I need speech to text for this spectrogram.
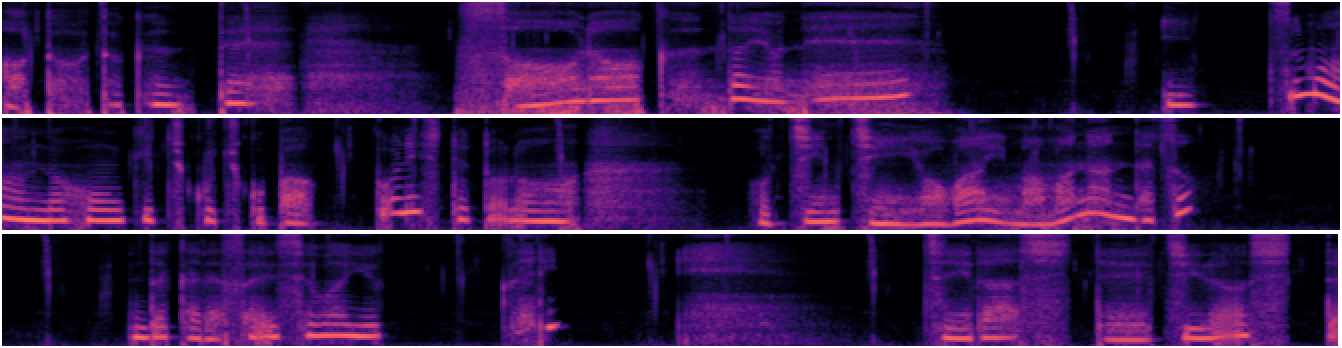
弟くんって、ソロくんだよね。いつもあんな本気チコチコばっかりしてたら、おちんちん弱いままなんだぞ。だから最初はゆっくりじらしてじらして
